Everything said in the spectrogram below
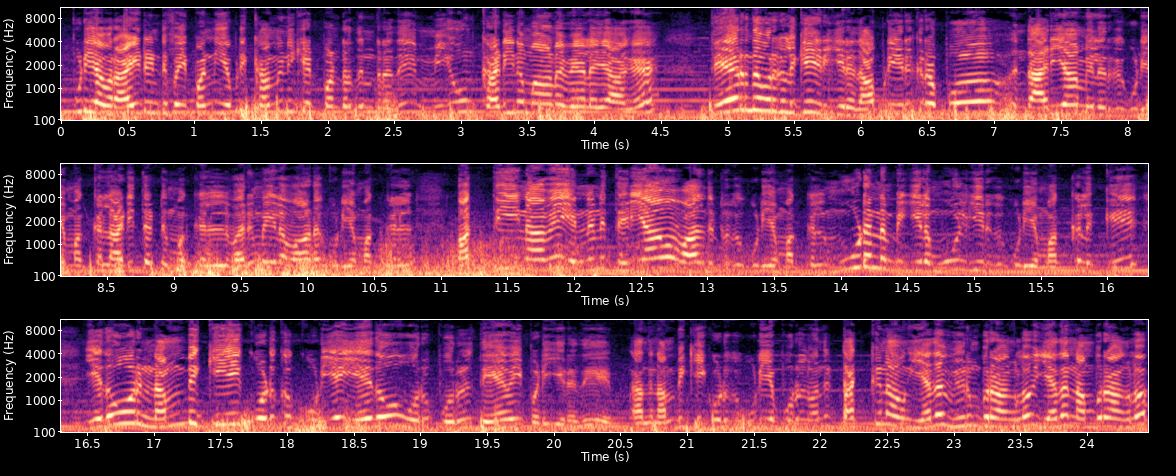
எப்படி அவர் ஐடென்டிஃபை பண்ணி எப்படி கம்யூனிகேட் பண்ணுறதுன்றது மிகவும் கடினமான வேலையாக தேர்ந்தவர்களுக்கே இருக்கிறது. அப்படி இருக்கிறப்போ இந்த அறியாமையில் இருக்கக்கூடிய மக்கள் அடித்தட்டு மக்கள் வறுமையில் வாடக்கூடிய மக்கள் பக்தினாவே என்னன்னு தெரியாமல் வாழ்ந்துட்டு இருக்கக்கூடிய மக்கள் மூட நம்பிக்கையில் மூழ்கி இருக்கக்கூடிய மக்களுக்கு ஏதோ ஒரு நம்பிக்கையை கொடுக்கக்கூடிய ஏதோ ஒரு பொருள் தேவைப்படுகிறது. அந்த நம்பிக்கை கொடுக்கக்கூடிய பொருள் வந்து டக்குன்னு அவங்க எதை விரும்புகிறாங்களோ எதை நம்புகிறாங்களோ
